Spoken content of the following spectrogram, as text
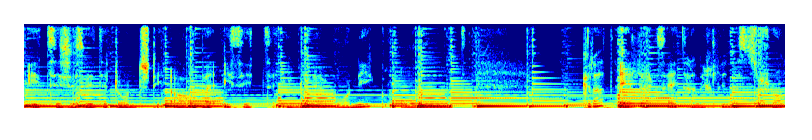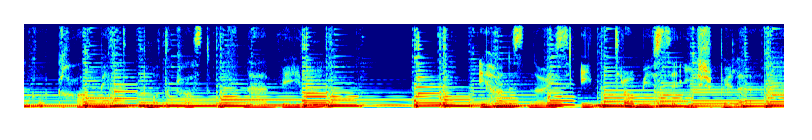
Jetzt ist es wieder Donnerstagabend. Ich sitze in meiner Wohnung und gerade ehrlich gesagt habe ich ein bisschen Struggle gehabt mit dem Podcast aufnehmen, weil ich ein neues Intro einspielen da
